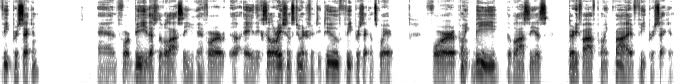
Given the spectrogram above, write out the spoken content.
feet per second. And for B, that's the velocity. And for uh, A, the acceleration is 252 feet per second squared. For point B, the velocity is 35.5 feet per second.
